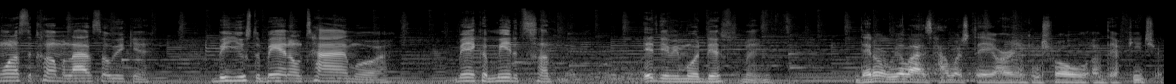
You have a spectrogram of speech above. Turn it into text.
want us to come alive so we can be used to being on time or being committed to something. It gives me more discipline. They don't realize how much they are in control of their future.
